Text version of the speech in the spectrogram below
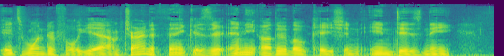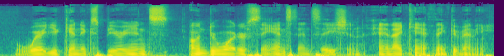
it's wonderful. Yeah, I'm trying to think. Is there any other location in Disney where you can experience underwater sand sensation? And I can't think of any.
